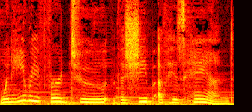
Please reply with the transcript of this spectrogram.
When he referred to the sheep of his hand,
